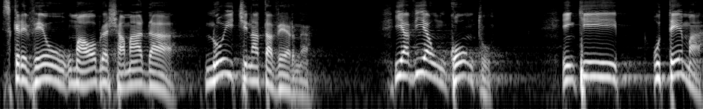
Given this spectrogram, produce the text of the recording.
escreveu uma obra chamada Noite na Taverna. E havia um conto em que o tema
